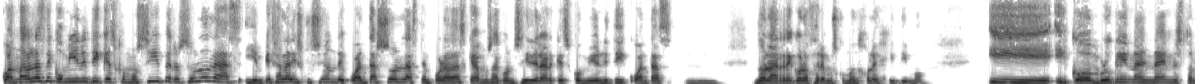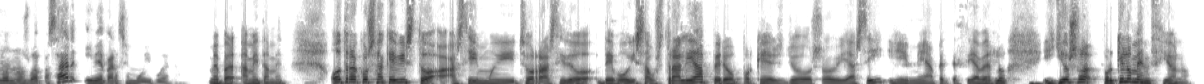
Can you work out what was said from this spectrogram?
cuando hablas de community, que es como sí, pero solo las. Y empieza la discusión de cuántas son las temporadas que vamos a considerar que es community y cuántas mm, no las reconoceremos como hijo legítimo. Y, y con Brooklyn Nine-Nine esto no nos va a pasar y me parece muy bueno. A mí también. Otra cosa que he visto así muy chorra ha sido The Voice Australia, pero porque yo soy así y me apetecía verlo. Y yo, so- ¿por qué lo menciono?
